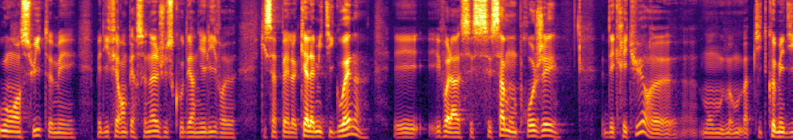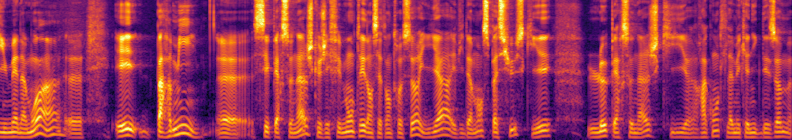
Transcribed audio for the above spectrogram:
ou ensuite mes, différents personnages jusqu'au dernier livre qui s'appelle Calamity Gwen. Et, voilà, c'est ça mon projet d'écriture, euh, ma petite comédie humaine à moi. Hein, euh, et parmi ces personnages que j'ai fait monter dans cet entresort, il y a évidemment Spacius, qui est le personnage qui raconte la mécanique des hommes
